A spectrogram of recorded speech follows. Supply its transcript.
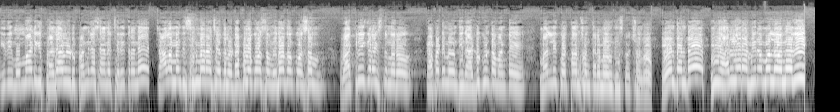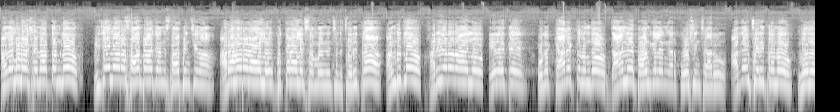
ఇది ముమ్మాటికి ప్రజావీడు పండుగ సాయన చరిత్రనే. చాలా మంది సినిమా రచయితలు డబ్బుల కోసం వినోదం కోసం వక్రీకరిస్తున్నారు. కాబట్టి మేము దీన్ని అడ్డుకుంటామంటే మళ్ళీ కొత్త అంశం తెర మీద తీసుకొచ్చారు ఏంటంటే ఈ హరిహర వీరమల్లు అనేది పదమూడవ శతాబ్దంలో విజయనగర సామ్రాజ్యాన్ని స్థాపించిన అరహర రాయలు బుక్కరాయలకు సంబంధించిన చరిత్ర. అందులో హరిహర రాయలు ఏదైతే ఒక క్యారెక్టర్ ఉందో దాన్నే పవన్ కళ్యాణ్ గారు పోషించారు. అదే చరిత్రను మేము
